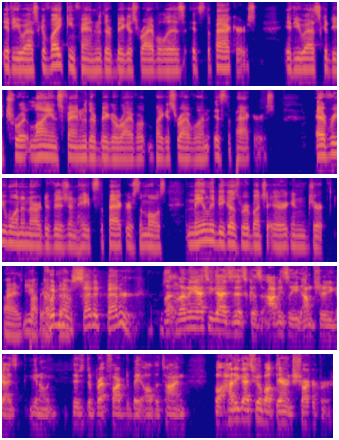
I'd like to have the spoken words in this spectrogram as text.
If you ask a Viking fan who their biggest rival is, it's the Packers. If you ask a Detroit Lions fan who their bigger rival, biggest rival, is, it's the Packers. Everyone in our division hates the Packers the most, mainly because we're a bunch of arrogant jerks. I You couldn't to- have said it better. Let, let me ask you guys this, because obviously I'm sure you guys, you know, there's the Brett Favre debate all the time. But how do you guys feel about Darren Sharper?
